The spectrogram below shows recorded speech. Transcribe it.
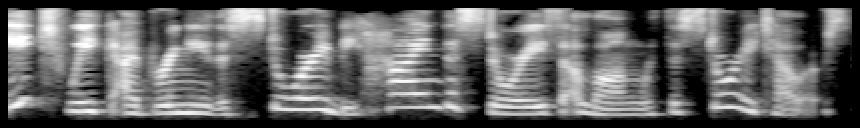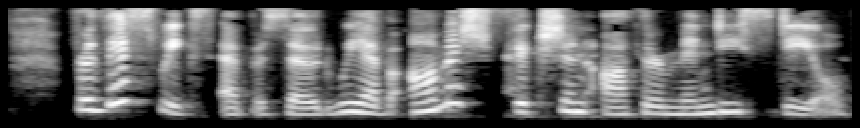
Each week, I bring you the story behind the stories along with the storytellers. For this week's episode, we have Amish fiction author Mindy Steele.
